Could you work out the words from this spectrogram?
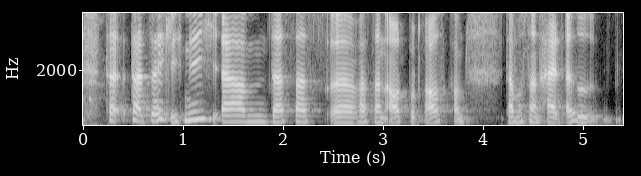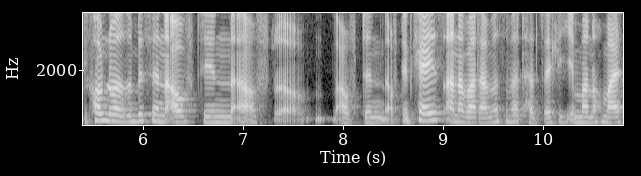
tatsächlich nicht. Ähm, das, was, äh, was an Output rauskommt, da muss man halt, also kommt immer so ein bisschen auf den, auf, äh, auf, den, auf den Case an, aber da müssen wir tatsächlich immer noch mal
